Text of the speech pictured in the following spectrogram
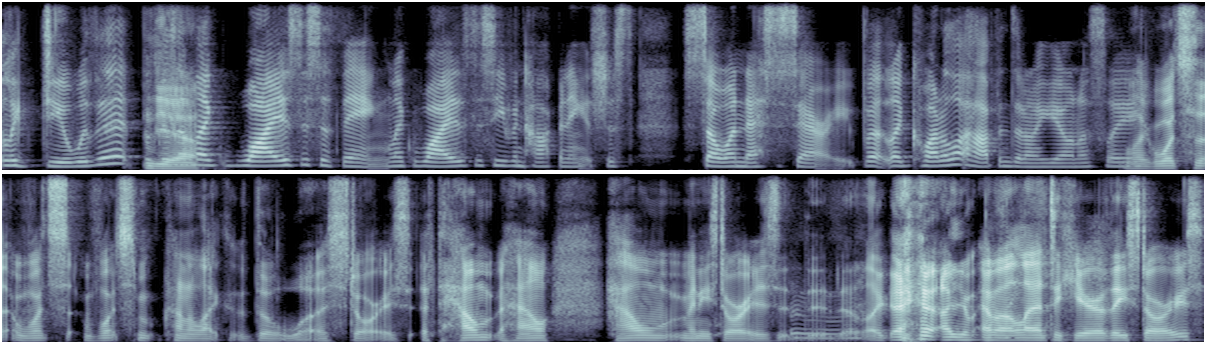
like deal with it because Yeah. I'm like, why is this a thing? Like, why is this even happening? It's just so unnecessary. But like, quite a lot happens in our year, honestly. Like what's the what's what's kind of like the worst stories? How how how many stories? Ooh. Like are you am I allowed to hear of these stories?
